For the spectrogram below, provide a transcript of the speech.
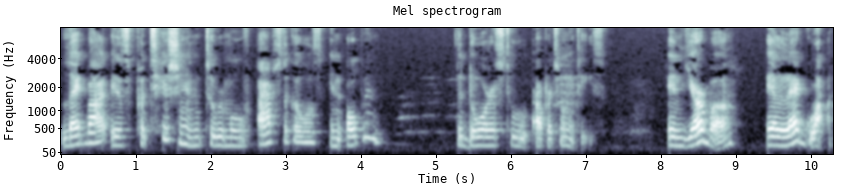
Legba is petitioned to remove obstacles and open the doors to opportunities. In Yoruba, Elegua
